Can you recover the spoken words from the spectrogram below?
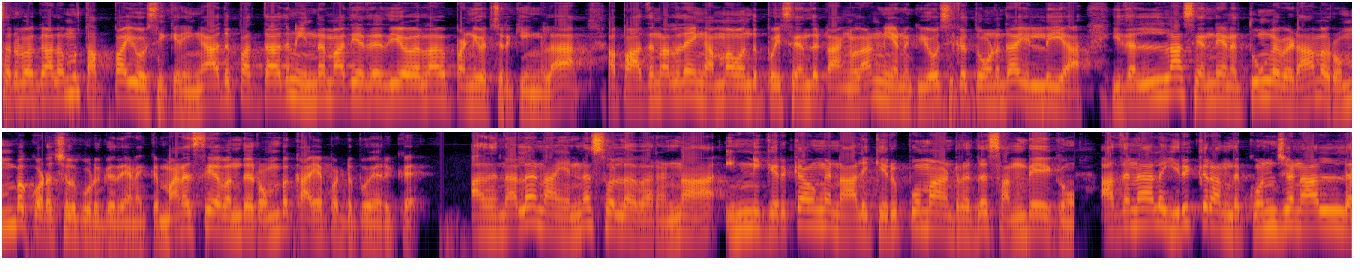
சர்வகாலமும் தப்பாக யோசிக்கிறீங்க. அது பத்தாதுன்னு இந்த மாதிரி எதையோ எல்லாம் பண்ணி வச்சுருக்கீங்களா? அப்போ அதனால தான் எங்கள் அம்மா வந்து போய் சேர்ந்துட்டாங்களான்னு எனக்கு யோசிக்க தோணுதா இல்லையா? இதெல்லாம் சேர்ந்து என்னை தூங்க விடாமல் ரொம்ப குடைச்சல் கொடுக்குது எனக்கு. மனசே வந்து ரொம்ப காயப்பட்டு போயிருக்கு. அதனால் நான் என்ன சொல்ல வரேன்னா இன்றைக்கி இருக்கவங்க நாளைக்கு இருப்போமான்றது சந்தேகம். அதனால் இருக்கிற அந்த கொஞ்ச நாளில்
